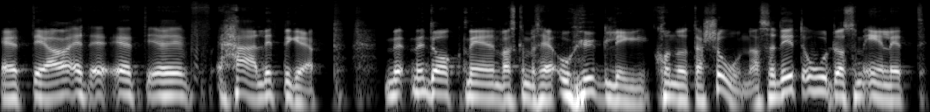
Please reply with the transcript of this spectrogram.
ett, ja, ett, ett, ett eh, härligt begrepp, men dock med en vad ska man säga, ohygglig konnotation. Alltså det är ett ord som enligt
